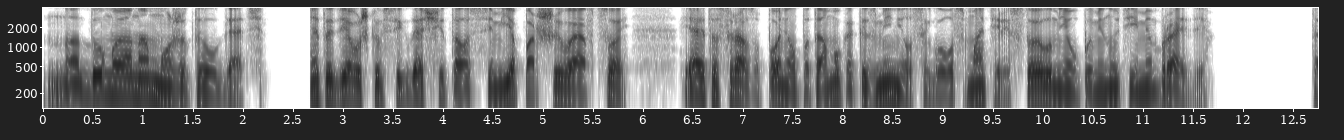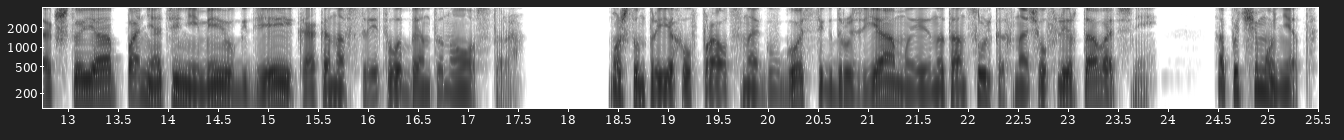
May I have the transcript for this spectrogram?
но, думаю, она может и лгать. Эта девушка всегда считалась в семье паршивой овцой — я это сразу понял потому, как изменился голос матери, стоило мне упомянуть имя Брайди. Так что я понятия не имею, где и как она встретила Бентона Остера. Может, он приехал в Праудснэк в гости к друзьям и на танцульках начал флиртовать с ней. А почему нет?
